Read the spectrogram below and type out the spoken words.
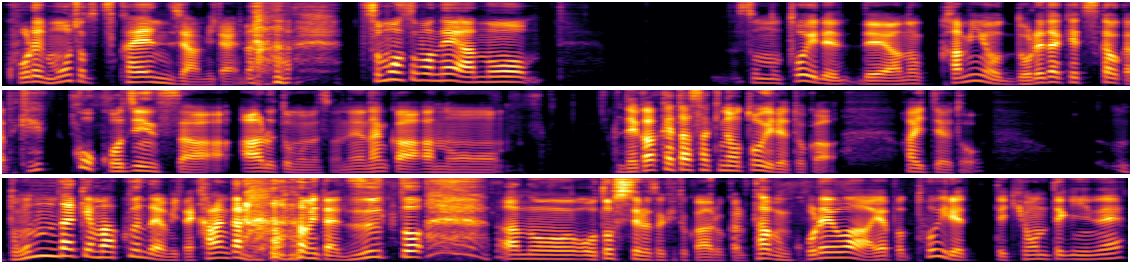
これもうちょっと使えんじゃんみたいな。そもそもねあのそのトイレであの紙をどれだけ使うかって結構個人差あると思いますよね。なんかあの出かけた先のトイレとか入ってるとどんだけ巻くんだよみたいなカランカランカランみたいなずっとあの落としてる時とかあるから多分これはやっぱトイレって基本的にね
